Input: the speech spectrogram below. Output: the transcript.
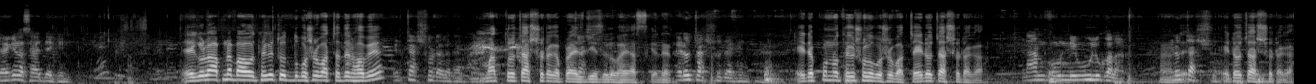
জায়গাটা সাইড দেখেন। এগুলো আপনার বারো থেকে চোদ্দ বছর বাচ্চাদের হবে। 400 টাকা থাকবে। মাত্র চারশো টাকা প্রাইস দিয়ে দিল ভাই আজকে নেন এটাও 400 দেখেন। এটা পনেরো থেকে ষোলো বছর বাচ্চা এটাও চারশো টাকা। আনকমন নিউ ব্লু কালার এটাও চারশো টাকা।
